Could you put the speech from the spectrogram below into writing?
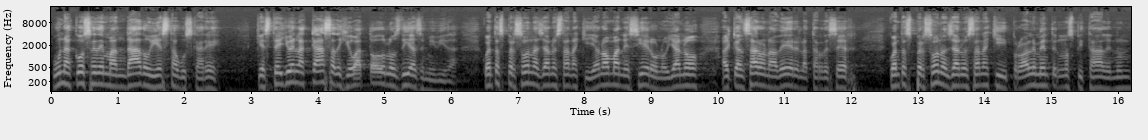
una cosa he demandado y esta buscaré, que esté yo en la casa de Jehová todos los días de mi vida. ¿Cuántas personas ya no están aquí? Ya no amanecieron o ya no alcanzaron a ver el atardecer. ¿Cuántas personas ya no están aquí? Probablemente en un hospital, en, un,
